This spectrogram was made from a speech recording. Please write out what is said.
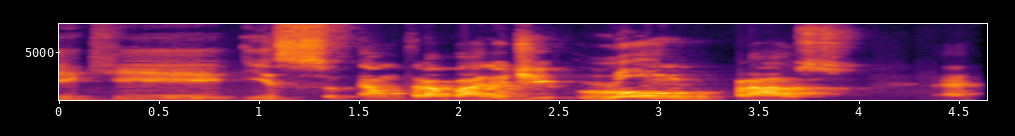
e que isso é um trabalho de longo prazo. Né?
